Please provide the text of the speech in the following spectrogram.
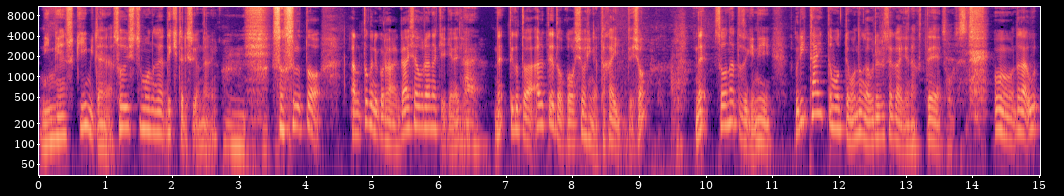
人間好きみたいな、そういう質問ができたりするようになるよ。うん。そうすると、あの、特にこれは会社を売らなきゃいけないじゃん。はいね。ってことは、ある程度こう商品が高いでしょ？ね。そうなった時に、売りたいと思って物が売れる世界じゃなくて、そうですね。うん。だからう、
